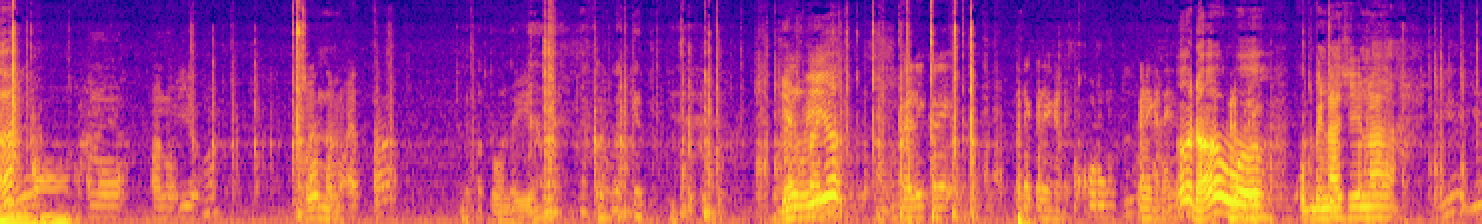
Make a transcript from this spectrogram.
Hah? Anu anu ieu mah. Oh, Anu eta. oh iya yang wieu Kali kali kade kade kade Kurung kade kade. oh dah kombinasina Iya iya.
